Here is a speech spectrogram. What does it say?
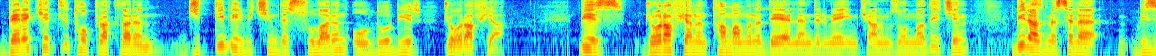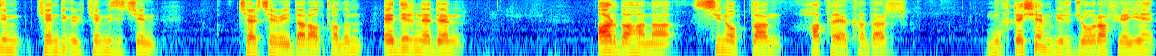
bereketli toprakların ciddi bir biçimde suların olduğu bir coğrafya. Biz coğrafyanın tamamını değerlendirmeye imkanımız olmadığı için biraz mesela bizim kendi ülkemiz için çerçeveyi daraltalım. Edirne'den Ardahan'a, Sinop'tan Hatay'a kadar muhteşem bir coğrafyayı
